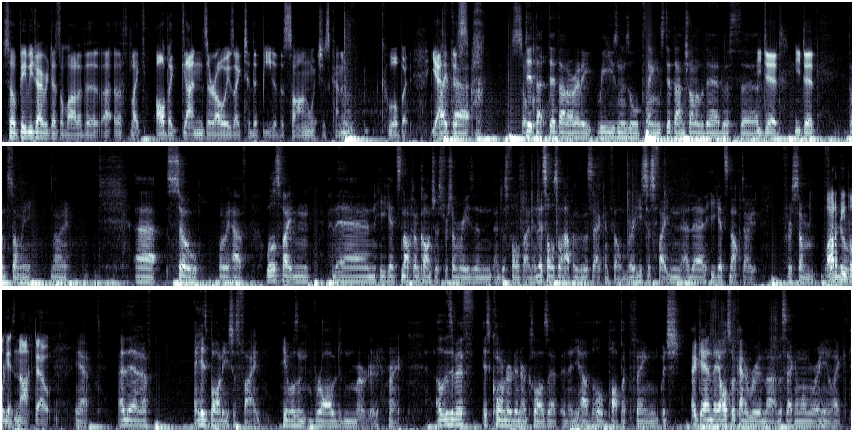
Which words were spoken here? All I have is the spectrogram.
So baby driver does a lot of the uh, like all the guns are always like to the beat of the song which is kind of cool but yeah Like, this, uh, ugh, so Did cool. that? Did that already? Reusing his old things. Did that in Shaun of the Dead with. Uh, he did he did Don't stop me. No. Uh, so, what do we have? Will's fighting, and then he gets knocked unconscious for some reason and just falls down. And this also happens in the second film, where he's just fighting, and then he gets knocked out for some. a lot of people get knocked out Yeah. And then uh, his body's just fine. He wasn't robbed and murdered, right? Elizabeth is cornered in her closet, and then you have the whole puppet thing, which again they also kind of ruin that in the second one, where he like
